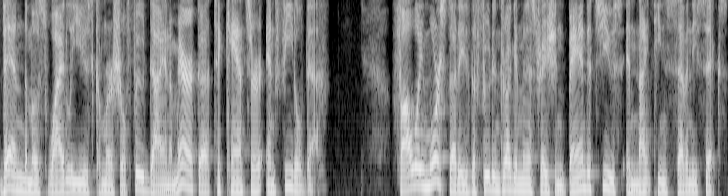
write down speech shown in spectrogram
then the most widely used commercial food dye in America, to cancer and fetal death. Following more studies, the Food and Drug Administration banned its use in 1976.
